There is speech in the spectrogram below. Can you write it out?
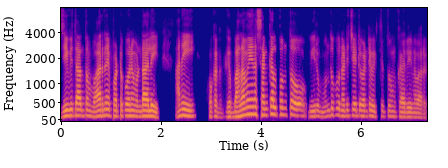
జీవితాంతం వారినే పట్టుకొని ఉండాలి అని ఒక బలమైన సంకల్పంతో వీరు ముందుకు నడిచేటువంటి వ్యక్తిత్వం కలిగిన వారు.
